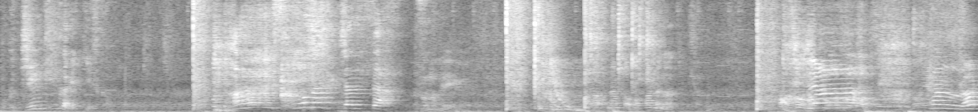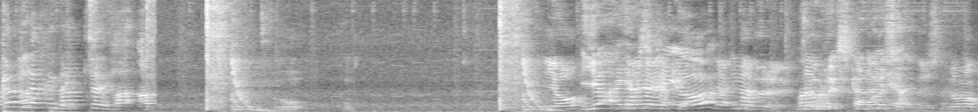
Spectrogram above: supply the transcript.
僕19回いっていいですかああそうなっちゃった。その兵あなんかわかんなくなってきた。いやー分かんなくなっちゃういいよいやーいやいやいやいや今ブルまブルしかないね。ブルしかないブルしかない。ロマン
